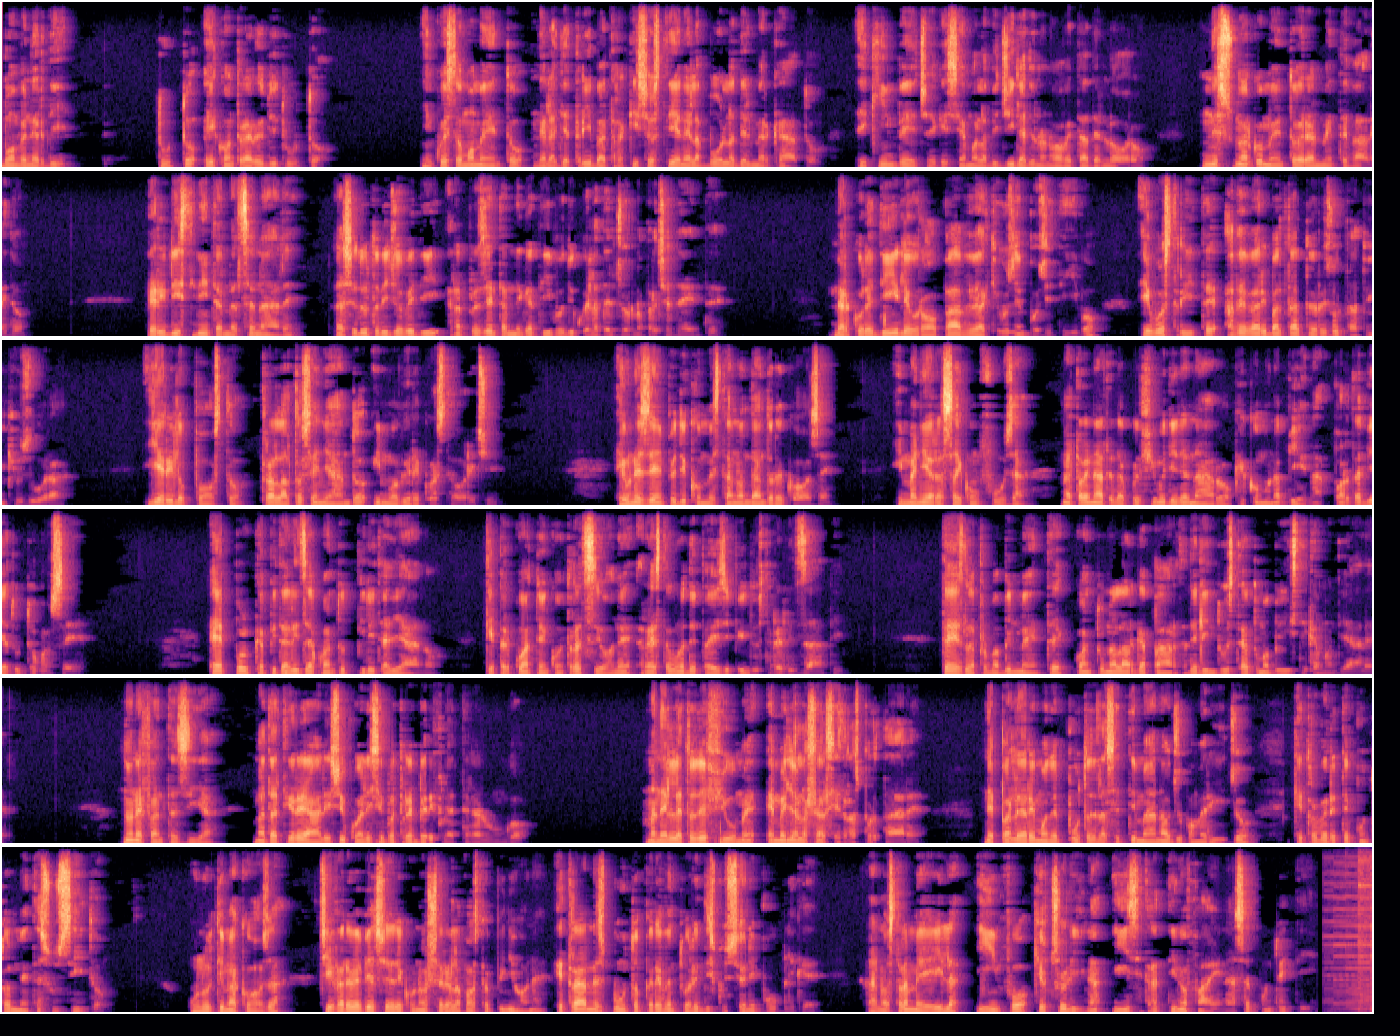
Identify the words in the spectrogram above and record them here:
Buon venerdì. Tutto e il contrario di tutto. In questo momento, nella diatriba tra chi sostiene la bolla del mercato e chi invece che siamo alla vigilia di una nuova età dell'oro, nessun argomento è realmente valido. Per il listino internazionale, la seduta di giovedì rappresenta il negativo di quella del giorno precedente. Mercoledì l'Europa aveva chiuso in positivo e Wall Street aveva ribaltato il risultato in chiusura ieri l'opposto, tra l'altro segnando i nuovi record storici. È un esempio di come stanno andando le cose, in maniera assai confusa, ma trainate da quel fiume di denaro che come una piena porta via tutto con sé. Apple capitalizza quanto il PIL italiano, che per quanto in contrazione resta uno dei paesi più industrializzati. Tesla probabilmente quanto una larga parte dell'industria automobilistica mondiale. Non è fantasia, ma dati reali sui quali si potrebbe riflettere a lungo. Ma nel letto del fiume è meglio lasciarsi trasportare. Ne parleremo nel punto della settimana oggi pomeriggio, che troverete puntualmente sul sito. Un'ultima cosa, ci farebbe piacere conoscere la vostra opinione e trarne spunto per eventuali discussioni pubbliche. La nostra mail info chiocciolina easy-finance.it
